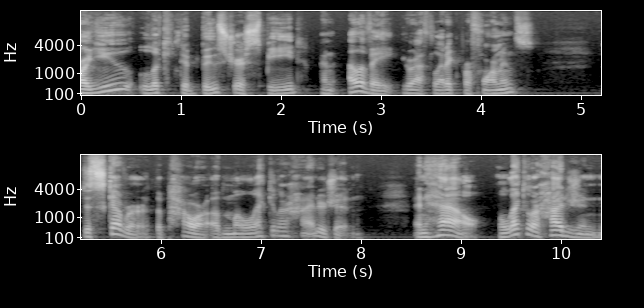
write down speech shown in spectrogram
Are you looking to boost your speed and elevate your athletic performance? Discover the power of molecular hydrogen and how molecular hydrogen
